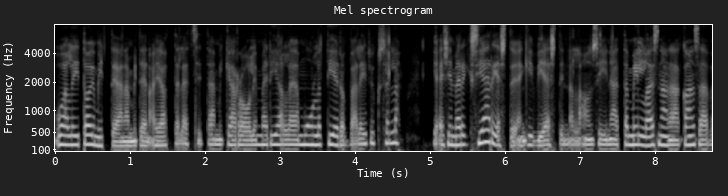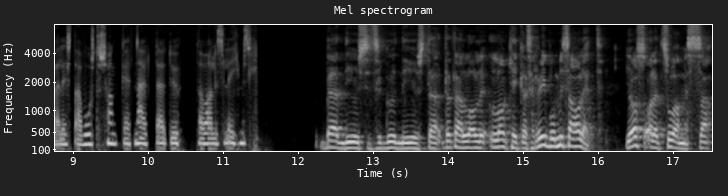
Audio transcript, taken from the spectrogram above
Vali toimittajana, miten ajattelet sitä, mikä rooli medialla ja muulla tiedon välityksellä ja esimerkiksi järjestöjenkin viestinnällä on siinä, että millaisena nämä kansainväliset avustushankkeet näyttäytyy tavallisille ihmisille bad news is good news. Tätä logiikkaa, se riippuu missä olet. Jos olet Suomessa,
